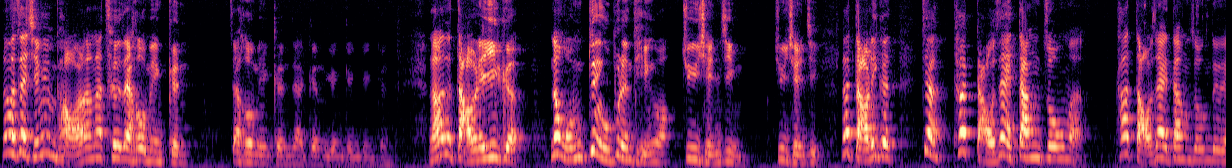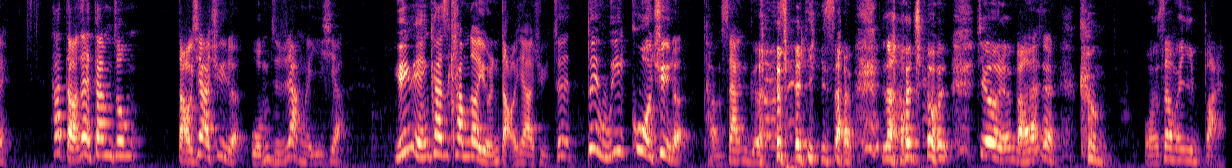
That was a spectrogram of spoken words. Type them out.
那么在前面跑了，那车在后面跟，在后面跟，这样跟跟跟跟跟，然后就倒了一个，那我们队伍不能停哦，继续前进，继续前进。那倒了一个，这样他倒在当中嘛，他倒在当中，对不对？他倒在当中，倒下去了，我们只让了一下。远远看是看不到有人倒下去，这队伍一过去了，躺三个在地上，然后就就有人把他这样坑往上面一摆，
